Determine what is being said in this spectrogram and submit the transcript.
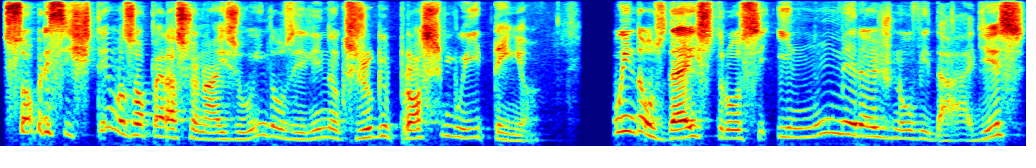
Sobre sistemas operacionais Windows e Linux, julgue o próximo item. Ó. Windows 10 trouxe inúmeras novidades.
